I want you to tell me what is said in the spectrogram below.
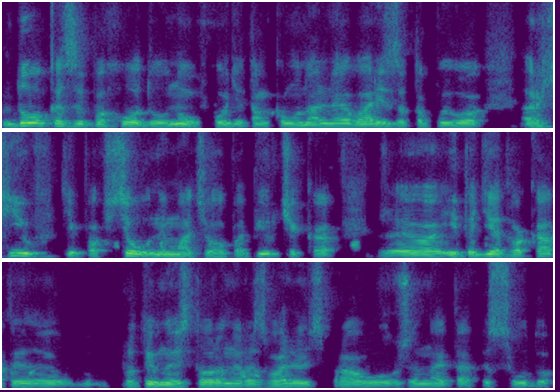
Докази по ходу, ну, в ході там комунальної аварії затопило архів, типа, все, нема цього папірчика, е, і тоді адвокати е, противної сторони розвалюють справу вже на етапі суду.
